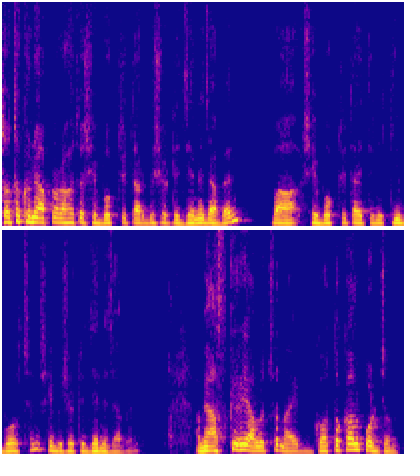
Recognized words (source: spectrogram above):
ততক্ষণে আপনারা হয়তো সেই বক্তৃতার বিষয়টি জেনে যাবেন বা সেই বক্তৃতায় তিনি কি বলছেন সেই বিষয়টি জেনে যাবেন। আমি আজকের এই আলোচনায় গতকাল পর্যন্ত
